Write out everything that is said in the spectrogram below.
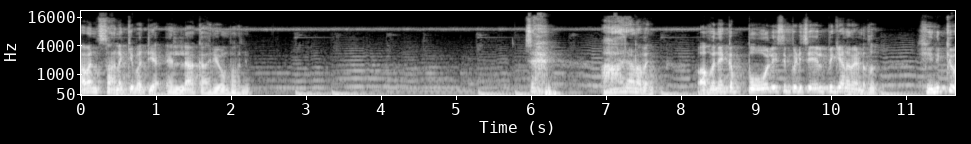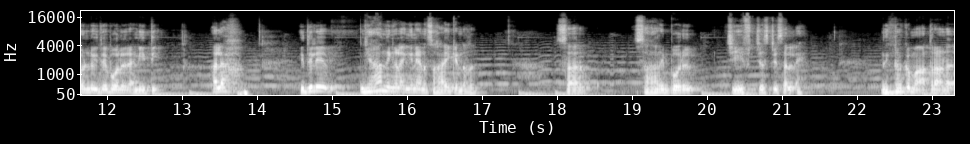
അവൻ സനയ്ക്ക് പറ്റിയ എല്ലാ കാര്യവും പറഞ്ഞു. ഛേ ആരാണവൻ? അവനെയൊക്കെ പോലീസിൽ പിടിച്ച് ഏൽപ്പിക്കുകയാണ് വേണ്ടത്. എനിക്ക് വേണ്ടു ഇതേപോലെ ഒരു അനീതി. അല്ല ഇതിൽ ഞാൻ നിങ്ങളെങ്ങനെയാണ് സഹായിക്കേണ്ടത്? സാർ സാർ ഇപ്പോൾ ഒരു ചീഫ് ജസ്റ്റിസ് അല്ലേ? നിങ്ങൾക്ക് മാത്രമാണ്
